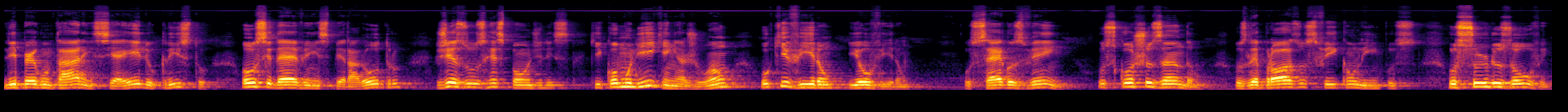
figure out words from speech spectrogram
lhe perguntarem se é ele o Cristo ou se devem esperar outro, Jesus responde-lhes que comuniquem a João o que viram e ouviram. Os cegos veem, os coxos andam, os leprosos ficam limpos, os surdos ouvem,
